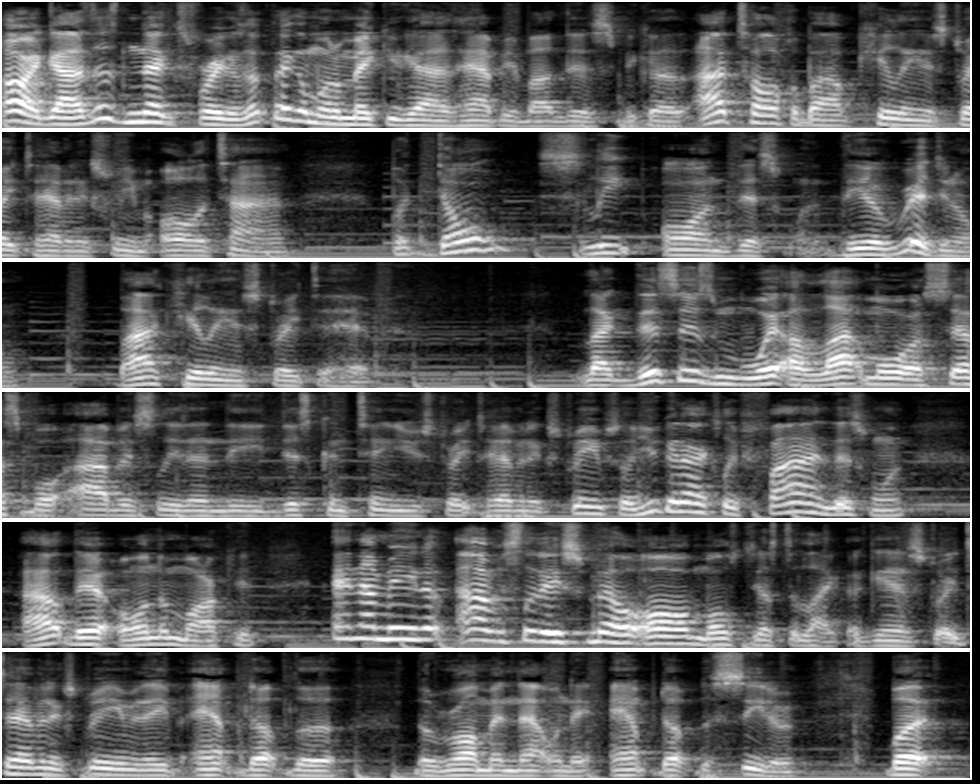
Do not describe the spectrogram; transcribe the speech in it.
All right, guys, this next fragrance, I think I'm going to make you guys happy about this because I talk about Kilian Straight to Heaven Extreme all the time. But don't sleep on this one, the original by Kilian Straight to Heaven. Like this is way, a lot more accessible, obviously, than the discontinued Straight to Heaven Extreme. So you can actually find this one out there on the market. And I mean, obviously, they smell almost just alike. Again, Straight to Heaven Extreme, and they've amped up the the rum in that one. They amped up the cedar, but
